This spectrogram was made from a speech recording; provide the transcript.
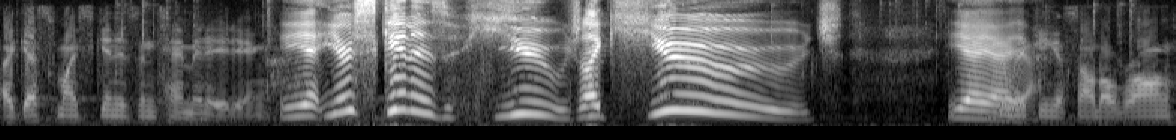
I guess my skin is intimidating. Yeah, your skin is huge, like huge. Yeah, yeah, You're yeah. making it sound all wrong.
